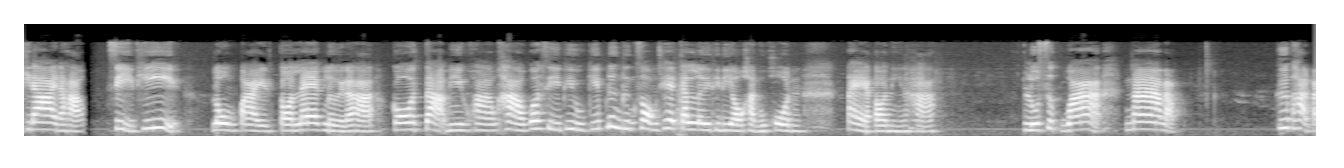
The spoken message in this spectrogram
ที่ได้นะคะ สีที่ ลงไปตอนแรกเลยนะคะ ก็จะมีความขาวก็สีผิวกิฟต์หนึ่งถึงสองเฉดกันเลยทีเดียวค่ะทุกคน แต่ตอนนี้นะคะ รู้สึกว่าหน้าแบบ คือผ่านไป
